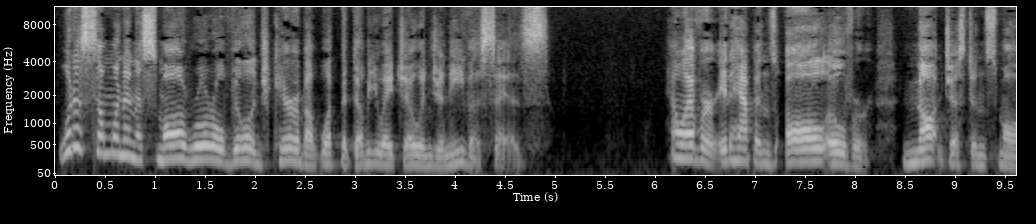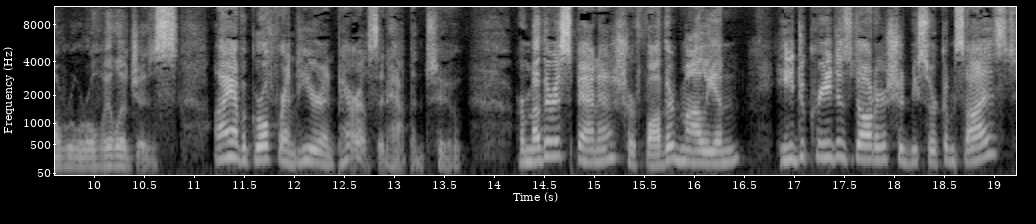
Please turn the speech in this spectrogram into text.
What does someone in a small rural village care about what the WHO in Geneva says? However, it happens all over, not just in small rural villages. I have a girlfriend here in Paris it happened to. Her mother is Spanish, her father Malian. He decreed his daughter should be circumcised,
